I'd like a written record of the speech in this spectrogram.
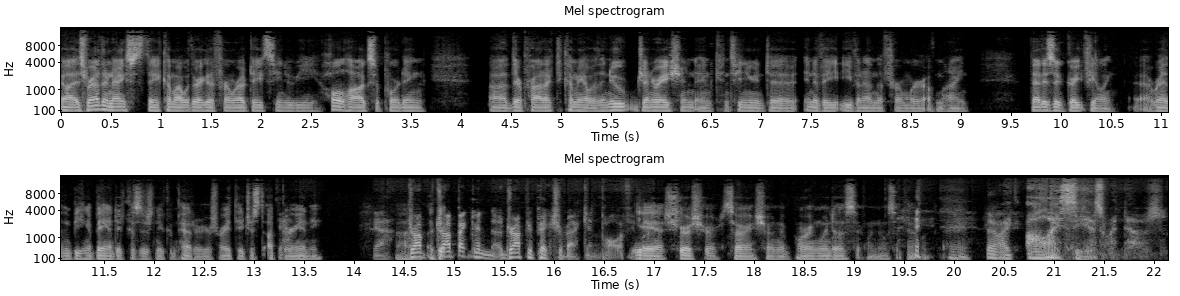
Uh, it's rather nice. They come out with regular firmware updates. Seem to be whole hog supporting uh, their product, coming out with a new generation and continuing to innovate even on the firmware of mine. That is a great feeling, uh, rather than being abandoned because there's new competitors. Right? They just up yeah. their ante. Yeah. Uh, drop drop back in. drop your picture back in, Paul. If you yeah, sure, sure. Sorry, showing the boring windows. Everyone knows what that one. Right. They're like, all I see is windows.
